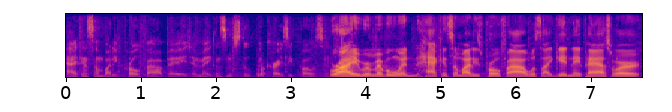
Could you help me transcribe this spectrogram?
hacking somebody's profile page and making some stupid, crazy posts. And Right. Remember when hacking somebody's profile was like getting a password,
